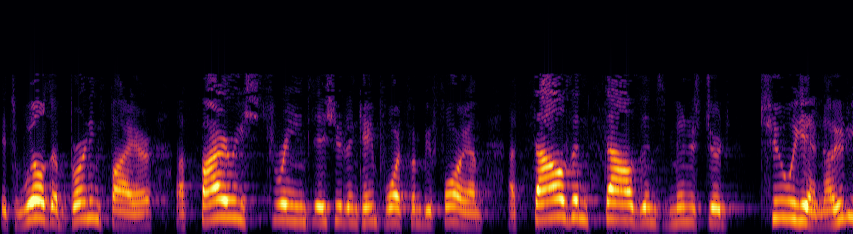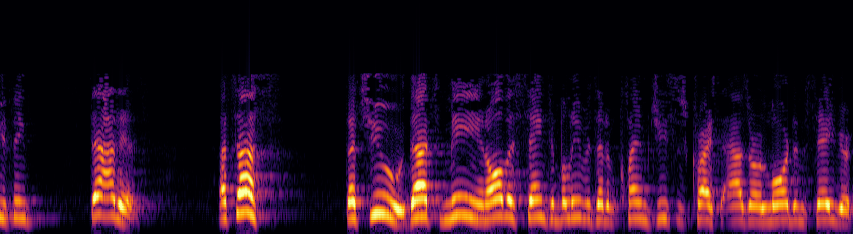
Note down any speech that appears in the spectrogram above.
its wheels a burning fire, a fiery streams issued and came forth from before him. A thousand thousands ministered to him. Now who do you think that is? That's us. That's you. That's me and all the saints and believers that have claimed Jesus Christ as our Lord and Savior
